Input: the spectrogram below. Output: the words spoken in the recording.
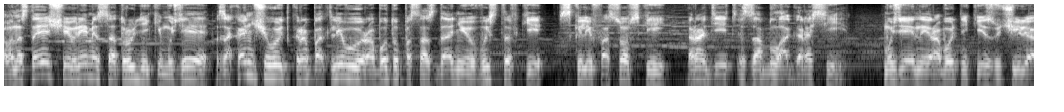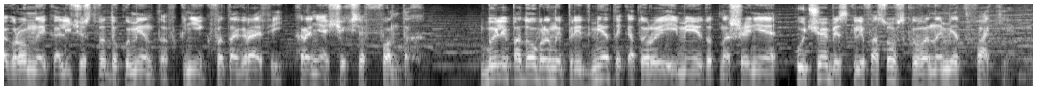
В настоящее время сотрудники музея заканчивают кропотливую работу по созданию выставки «Склифосовский. Родить за благо России». Музейные работники изучили огромное количество документов, книг, фотографий, хранящихся в фондах. Были подобраны предметы, которые имеют отношение к учебе Склифосовского на медфаке –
